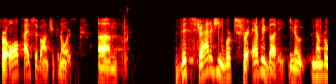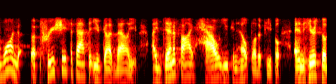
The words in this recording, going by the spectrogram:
for all types of entrepreneurs. Um, this strategy works for everybody. You know, number one, appreciate the fact that you've got value. Identify how you can help other people. And here's the,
